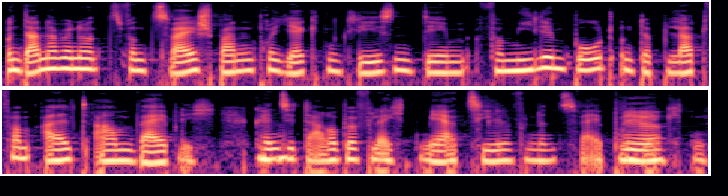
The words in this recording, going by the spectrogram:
Und dann habe ich noch von zwei spannenden Projekten gelesen, dem Familienboot und der Plattform Altarm Weiblich. Können mhm. Sie darüber vielleicht mehr erzählen von den zwei Projekten? Ja.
